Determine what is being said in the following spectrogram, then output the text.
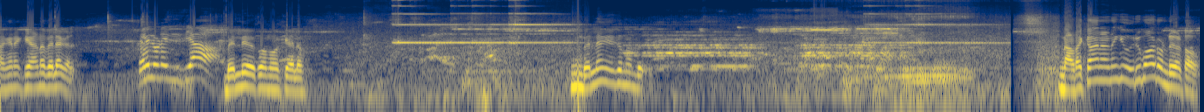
അങ്ങനെയൊക്കെയാണ് വിലകൾ. ബെല്ല് ഒക്കെ നോക്കിയാലോ? ബെല്ല് കേൾക്കുന്നുണ്ട്. നടക്കാനാണെങ്കിൽ ഒരുപാടുണ്ട് കേട്ടോ.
